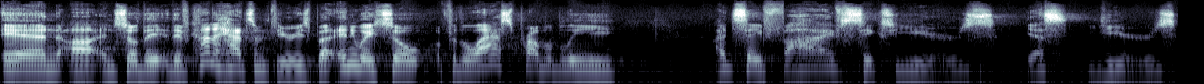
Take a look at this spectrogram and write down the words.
And uh, and so they, they've kind of had some theories, but anyway, so for the last probably, I'd say five six years, yes, years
